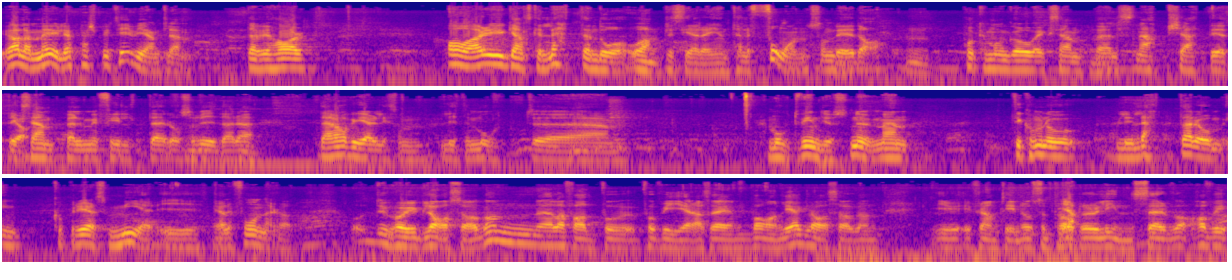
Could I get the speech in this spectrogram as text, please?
i alla möjliga perspektiv egentligen. Där vi har AR är ju ganska lätt ändå att applicera i en telefon som det är idag. Pokémon Go exempel, Snapchat är ett Ja. exempel med filter och så vidare. Där har vi er liksom lite mot, eh, motvind just nu. Men det kommer nog bli lättare att inkorporeras mer i telefoner. Ja. Och du har ju glasögon i alla fall på, på VR, alltså vanliga glasögon i, i framtiden. Och så pratar Ja. du linser. Har vi,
